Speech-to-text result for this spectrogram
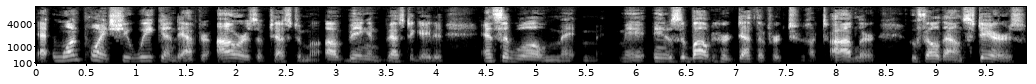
at one point, she weakened after hours of testimony of being investigated, and said, "Well, may, may, it was about her death of her t- toddler who fell downstairs."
